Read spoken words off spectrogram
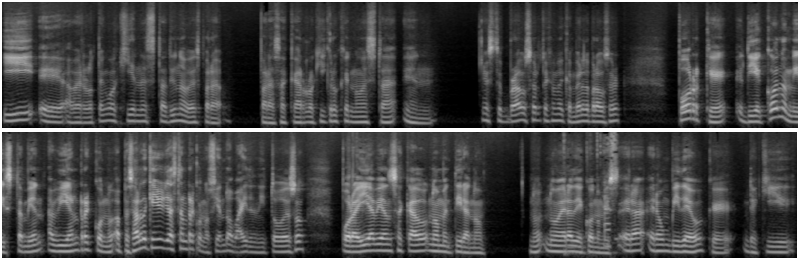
Y, eh, a ver, lo tengo aquí en esta de una vez para, para sacarlo. Aquí creo que no está en este browser. Déjame cambiar de browser porque The Economist también habían reconocido, a pesar de que ellos ya están reconociendo a Biden y todo eso, por ahí habían sacado, no mentira, no, no, no era The Economist, era, era un video que de aquí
